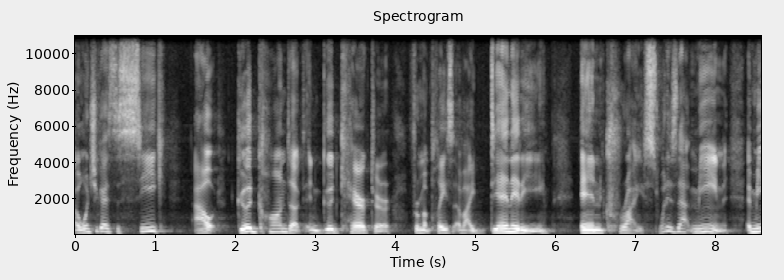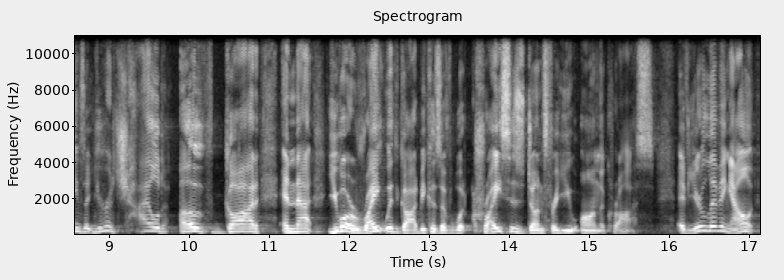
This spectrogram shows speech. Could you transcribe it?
I want you guys to seek out good conduct and good character from a place of identity in Christ. What does that mean? It means that you're a child of God and that you are right with God because of what Christ has done for you on the cross. If you're living out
